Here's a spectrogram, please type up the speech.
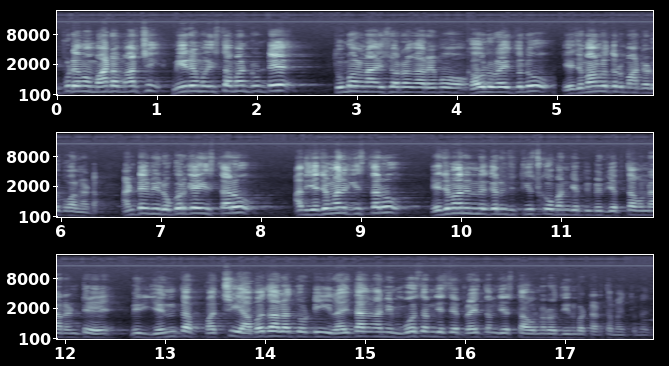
ఇప్పుడేమో మాట మార్చి మీరేమో ఇస్తామంటుంటే తుమ్మల నాగేశ్వరరావు గారేమో కౌలు రైతులు యజమానులతో మాట్లాడుకోవాలన్నట. అంటే మీరు ఒకరికే ఇస్తారు అది యజమానికి ఇస్తారు యజమాని దగ్గర నుంచి తీసుకోమని చెప్పి మీరు చెప్తా ఉన్నారంటే మీరు ఎంత పచ్చి అబద్ధాలతోటి రైతాంగాన్ని మోసం చేసే ప్రయత్నం చేస్తా ఉన్నారో దీన్ని బట్టి అర్థమవుతున్నది.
